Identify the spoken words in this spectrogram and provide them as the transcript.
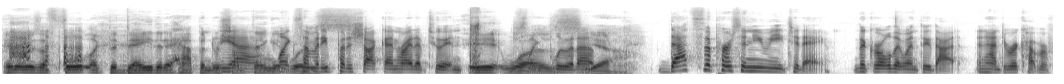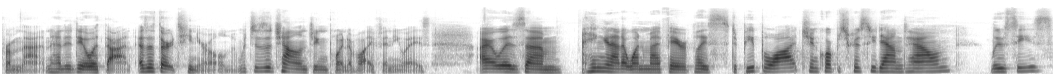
and it was a full like the day that it happened or yeah, something. It like somebody put a shotgun right up to it and It was like blew it up. Yeah. That's the person you meet today. The girl that went through that and had to recover from that and had to deal with that as a 13 year old, which is a challenging point of life, anyways. I was um, hanging out at one of my favorite places to people watch in Corpus Christi downtown, Lucy's.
